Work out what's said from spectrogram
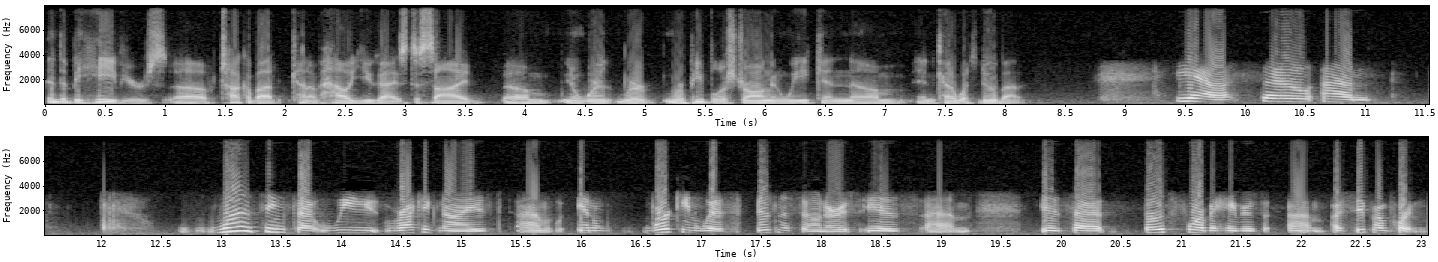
in the behaviors. Uh, talk about kind of how you guys decide um, you know where where where people are strong and weak, and um, and kind of what to do about it. Yeah. So um, one of the things that we recognized um, in working with business owners is um, is that those four behaviors um, are super important.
